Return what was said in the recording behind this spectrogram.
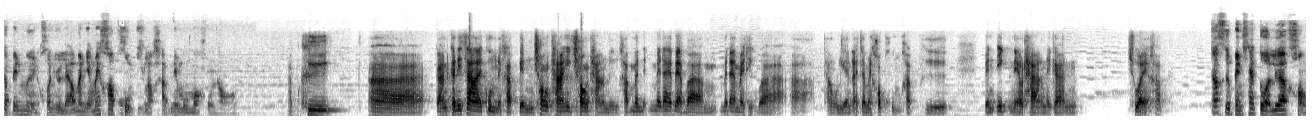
ก็เป็นหมื่นคนอยู่แล้ว มันยังไม่ครอบคลุมอีกหรอครับ ในมุมมองของน้อง ครับคืออ่าการการที่สร้างรายกลุ่มเนะครับเป็นช่องทางอีกช่องทางหนึ่งครับไม่ไม่ได้แบบว่าไม่ได้หมายถึงว่าอ่าทางโรงเรียนอาจจะไม่ครอบคลุมครับ คือเป็นอีกแนวทางในการช่วยครับ ก็คือเป็นแค่ตัวเลือกของ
